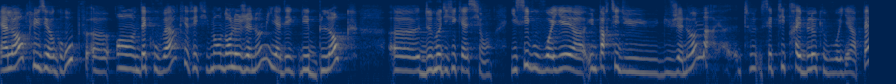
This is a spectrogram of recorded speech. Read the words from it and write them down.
Et alors, plusieurs groupes euh, ont découvert qu'effectivement, dans le génome, il y a des, blocs euh, de modification. Ici, vous voyez une partie du génome ces petits traits bleus que vous voyez à peine,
